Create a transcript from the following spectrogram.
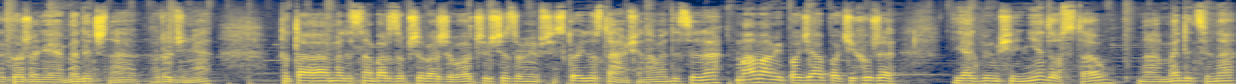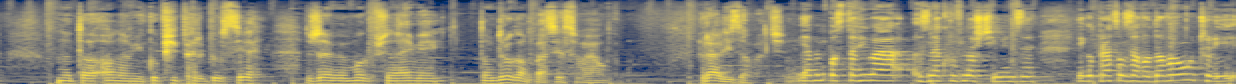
e, korzenie medyczne w rodzinie, to ta medycyna bardzo przeważyła. Oczywiście zrobiłem wszystko i dostałem się na medycynę. Mama mi powiedziała po cichu, że jakbym się nie dostał na medycynę, no to ona mi kupi perkusję, żebym mógł przynajmniej tą drugą pasję swoją realizować. Ja bym postawiła znak równości między jego pracą zawodową, czyli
